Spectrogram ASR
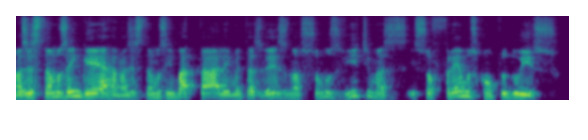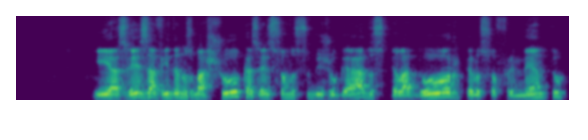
Nós estamos em guerra, nós estamos em batalha, e muitas vezes nós somos vítimas e sofremos com tudo isso. E às vezes a vida nos machuca, às vezes somos subjugados pela dor, pelo sofrimento.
